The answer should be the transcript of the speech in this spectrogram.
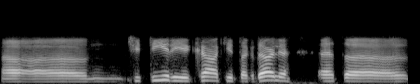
4, как и так далее, это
